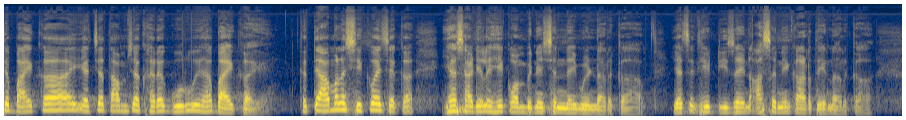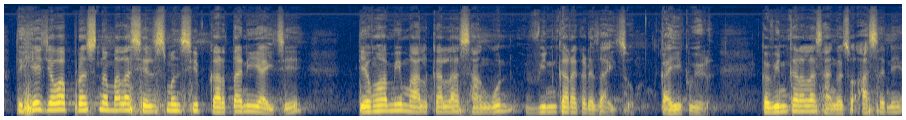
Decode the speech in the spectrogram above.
ते बायका याच्यात आमच्या खऱ्या गुरु ह्या बायका आहे. तर ते आम्हाला शिकवायचं का ह्या साडीला हे कॉम्बिनेशन नाही मिळणार का? याच्यात हे डिझाईन असं नाही काढता येणार का? तर हे जेव्हा प्रश्न मला सेल्समनशिप करताना यायचे तेव्हा मी मालकाला सांगून विणकाराकडे जायचो काही एक वेळ. का विणकाराला सांगायचो असं नाही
